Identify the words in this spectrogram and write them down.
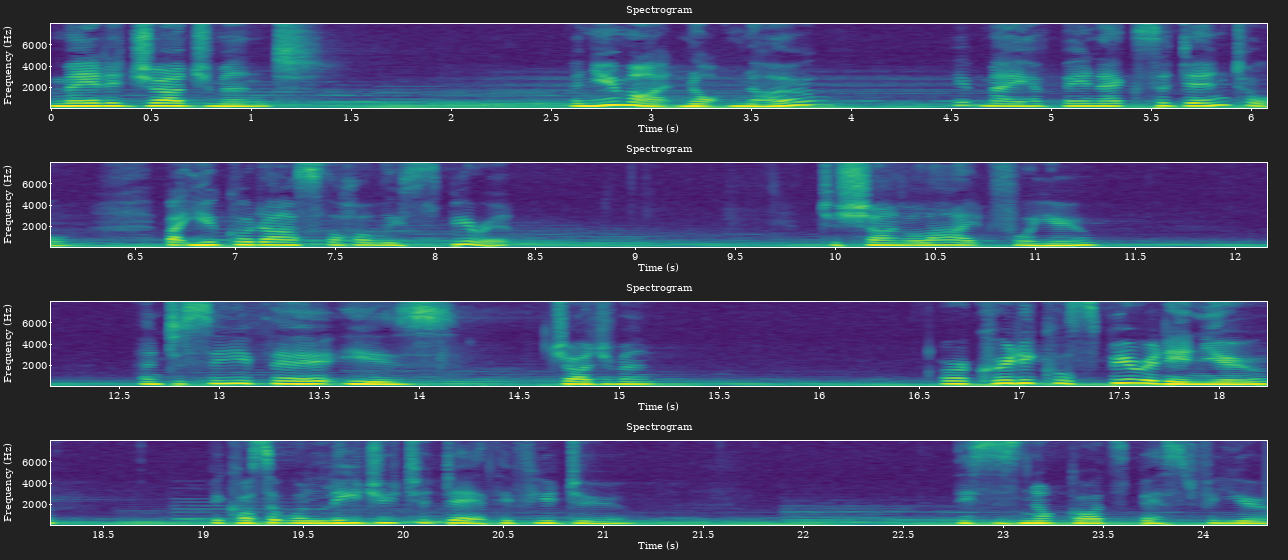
made a judgment? And you might not know, it may have been accidental, but you could ask the Holy Spirit to shine a light for you and to see if there is judgment or a critical spirit in you because it will lead you to death if you do. This is not God's best for you.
